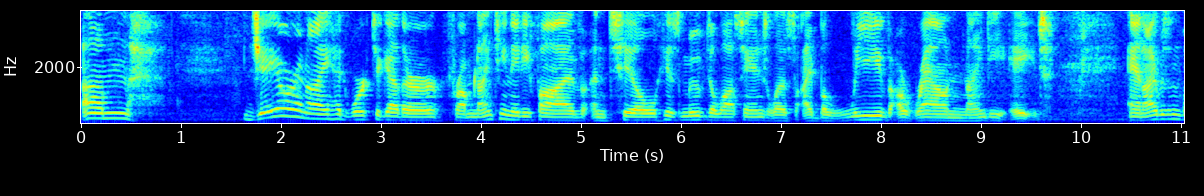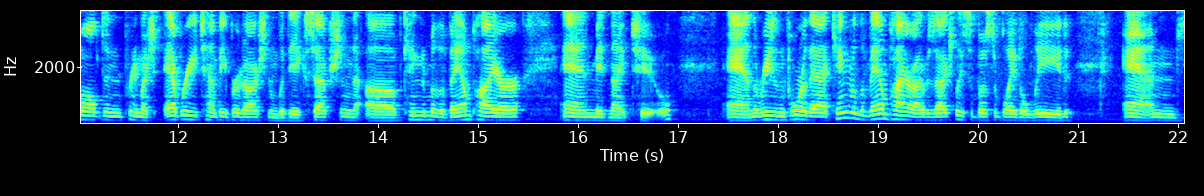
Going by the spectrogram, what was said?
Um, JR and I had worked together from 1985 until his move to Los Angeles, I believe around 98. And I was involved in pretty much every Tempe production with the exception of Kingdom of the Vampire and Midnight 2. And the reason for that, Kingdom of the Vampire, I was actually supposed to play the lead, and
